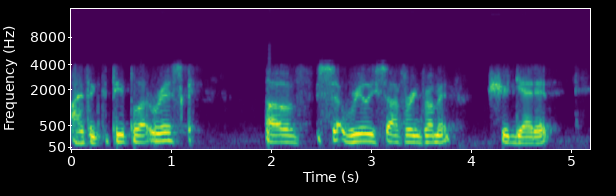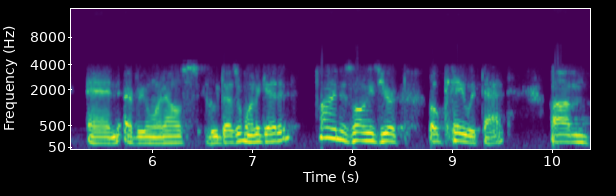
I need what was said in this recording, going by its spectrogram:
I think the people at risk of really suffering from it should get it, and everyone else who doesn't want to get it, fine, as long as you're okay with that. Um,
